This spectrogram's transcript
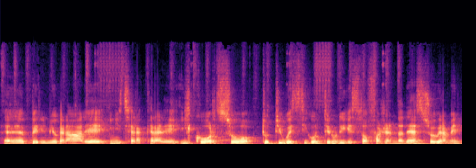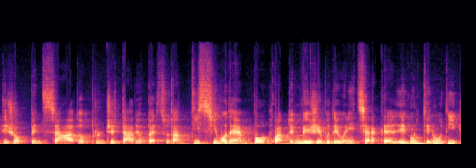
eh, per il mio canale, iniziare a creare il corso, tutti questi contenuti che sto facendo adesso veramente ci ho pensato, ho progettato e ho perso tantissimo tempo, quanto invece potevo iniziare a creare dei contenuti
